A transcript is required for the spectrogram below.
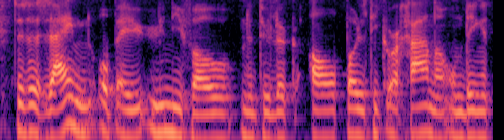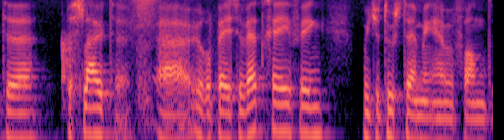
dus er zijn op EU-niveau natuurlijk al politieke organen om dingen te besluiten. Uh, Europese wetgeving moet je toestemming hebben van het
